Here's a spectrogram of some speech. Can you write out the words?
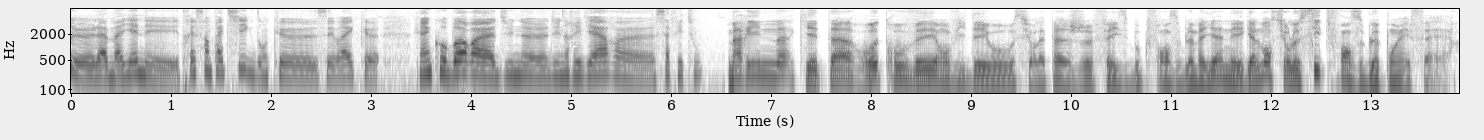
Le, la Mayenne est très sympathique, donc c'est vrai que rien qu'au bord d'une rivière, ça fait tout. Marine, qui est à retrouver en vidéo sur la page Facebook France Bleu Mayenne et également sur le site francebleu.fr.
